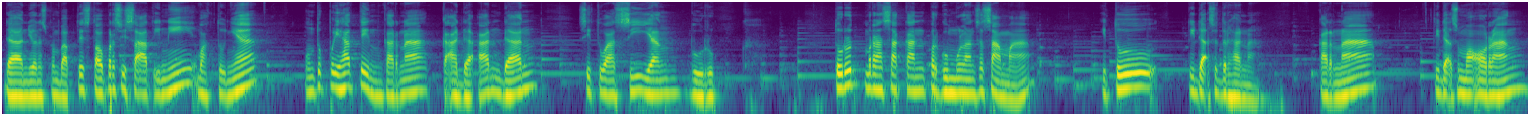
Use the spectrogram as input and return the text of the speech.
Dan Yohanes Pembaptis tahu persis saat ini waktunya untuk prihatin karena keadaan dan situasi yang buruk. Turut merasakan pergumulan sesama itu tidak sederhana karena tidak semua orang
